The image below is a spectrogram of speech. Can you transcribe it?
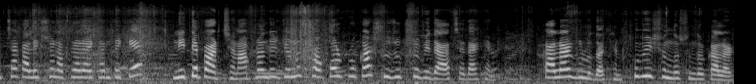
ইচ্ছা কালেকশন আপনারা এখান থেকে নিতে পারছেন। আপনাদের জন্য সকল প্রকার সুযোগ সুবিধা আছে, দেখেন। কালারগুলো দেখেন, খুবই সুন্দর সুন্দর কালার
